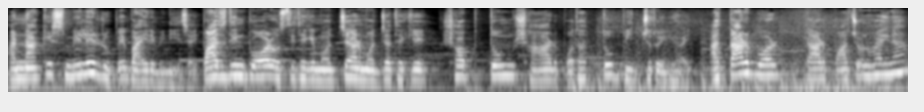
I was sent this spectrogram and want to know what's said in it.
আর নাকের স্মেলের রূপে বাইরে বেরিয়ে যায়। পাঁচ দিন পর অস্থি থেকে মজ্জা আর মজ্জা থেকে সপ্তম সার পদার্থ বীর্য তৈরি হয়। আর তারপর তার পাচন হয় না,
